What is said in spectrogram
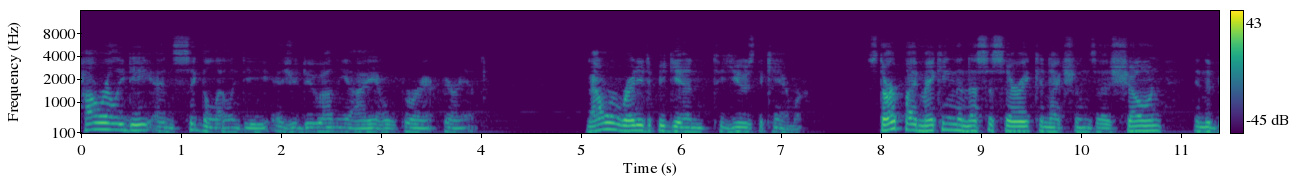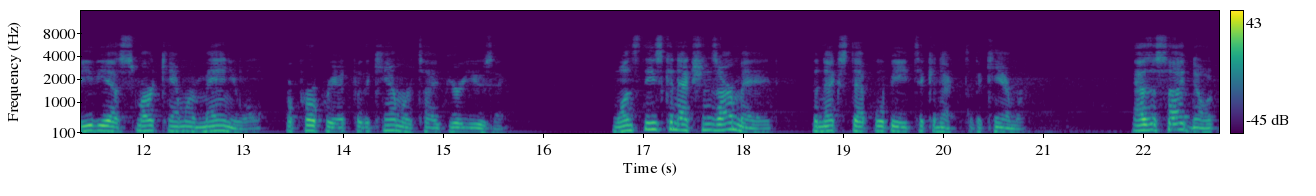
power LED and signal LED as you do on the I.O. variant. Now we're ready to begin to use the camera. Start by making the necessary connections as shown in the BVS Smart Camera Manual appropriate for the camera type you're using. Once these connections are made, the next step will be to connect to the camera. As a side note,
